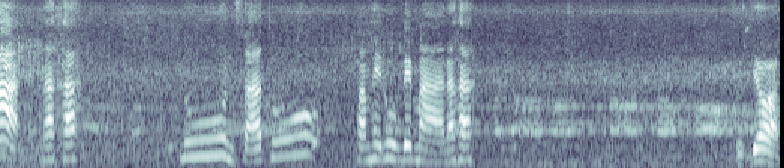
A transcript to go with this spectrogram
ราชนะคะ นู่นสาธุทำให้ลูกได้มานะคะ สุดยอด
